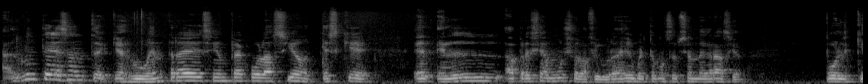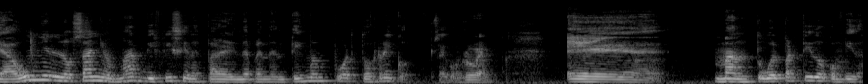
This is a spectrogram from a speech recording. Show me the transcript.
Algo interesante que Rubén trae siempre a colación es que él, él aprecia mucho la figura de Gilberto Concepción de Gracia. Porque aún en los años más difíciles para el independentismo en Puerto Rico, según Rubén, eh, mantuvo el partido con vida.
